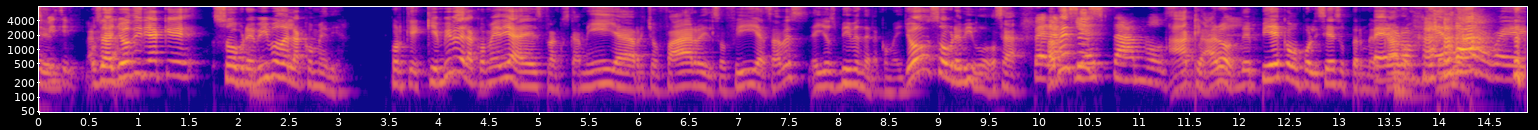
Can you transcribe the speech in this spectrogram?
difícil. la o sea, yo diría que sobrevivo de la comedia. Porque quien vive de la comedia es Franco Escamilla, Richo Farrell, Sofía, ¿sabes? Ellos viven de la comedia. Yo sobrevivo, o sea, Pero a aquí veces... estamos. Ah, claro, de pie como policía de Pero supermercado. rompienda, güey.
